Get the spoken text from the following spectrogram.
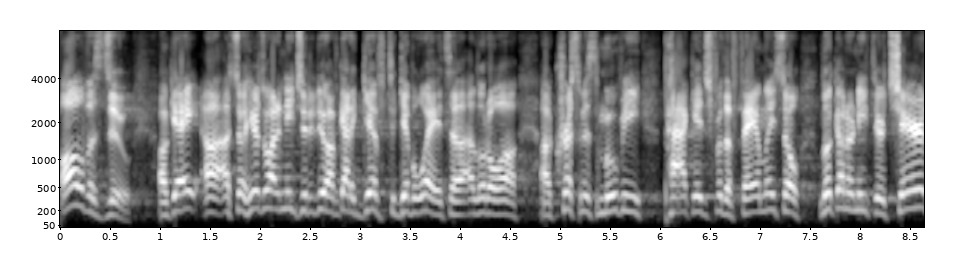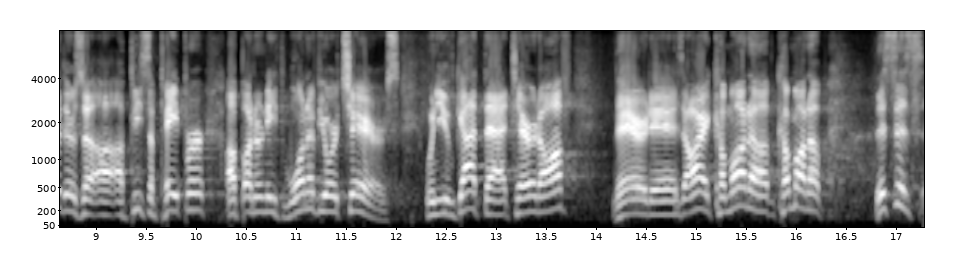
All of us do. Okay, uh, so here's what I need you to do. I've got a gift to give away. It's a, a little uh, a Christmas movie package for the family. So look underneath your chair. There's a, a piece of paper up underneath one of your chairs. When you've got that, tear it off. There it is. All right, come on up. Come on up. This is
